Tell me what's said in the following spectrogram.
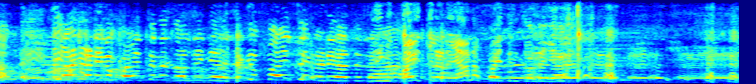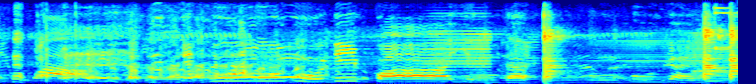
ஏன்னா நீங்க பைத்தியம் சொல்றீங்க நீங்க பைத்தியம் கிடையாது நீங்க பைத்தியம் ஏன பைத்தியம் சொல்றீங்க பூமுடி பாய்ந்த பூங்குழலி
